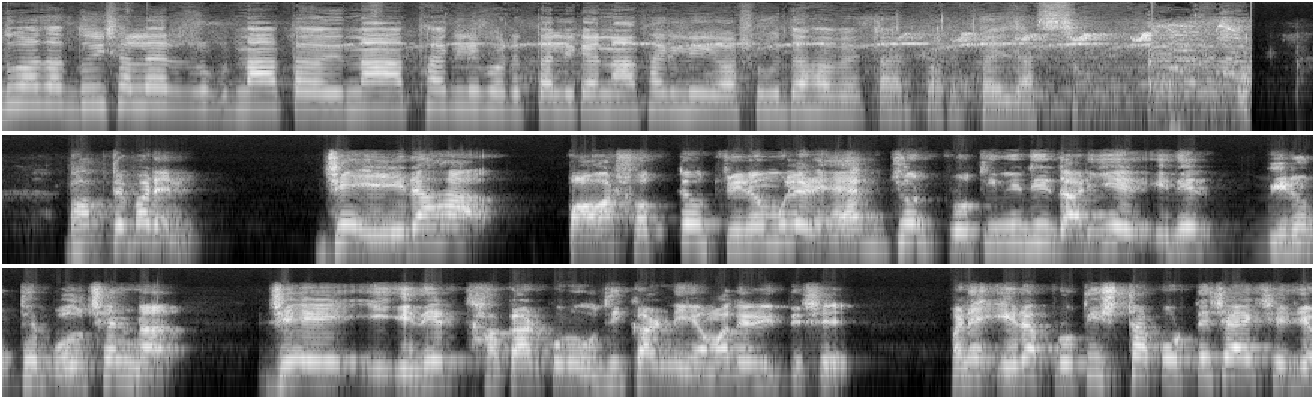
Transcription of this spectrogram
দু হাজার দুই সালের না না থাকলে ভোটের তালিকায় না থাকলে অসুবিধা হবে, তারপরে তাই যাচ্ছে। ভাবতে পারেন যে এরা পাওয়া সত্ত্বেও তৃণমূলের একজন প্রতিনিধি দাঁড়িয়ে এদের বিরুদ্ধে বলছেন না যে এদের থাকার কোনো অধিকার নেই আমাদের এই দেশে। মানে এরা প্রতিষ্ঠা করতে চাইছে যে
